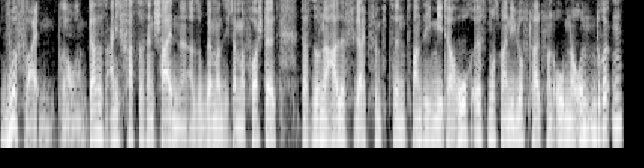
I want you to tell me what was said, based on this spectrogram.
Wurfweiten brauchen. Das ist eigentlich fast das Entscheidende. Also wenn man sich da mal vorstellt, dass so eine Halle vielleicht 15, 20 Meter hoch ist, muss man die Luft halt von oben nach unten drücken.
